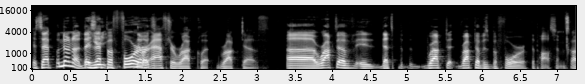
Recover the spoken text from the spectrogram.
Is that no, no, that Is that you're- before no, or it's- after Rock Cl- Rock Dove? Uh, rock dove is that's rock Do- rock dove is before the possum. Oh,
